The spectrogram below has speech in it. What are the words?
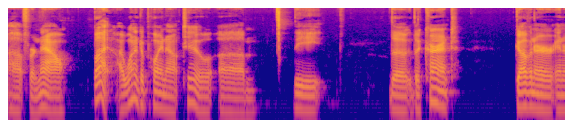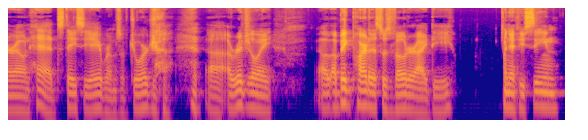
uh, for now. But I wanted to point out too um, the the the current governor in her own head, Stacey Abrams of Georgia, uh, originally a, a big part of this was voter ID, and if you've seen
